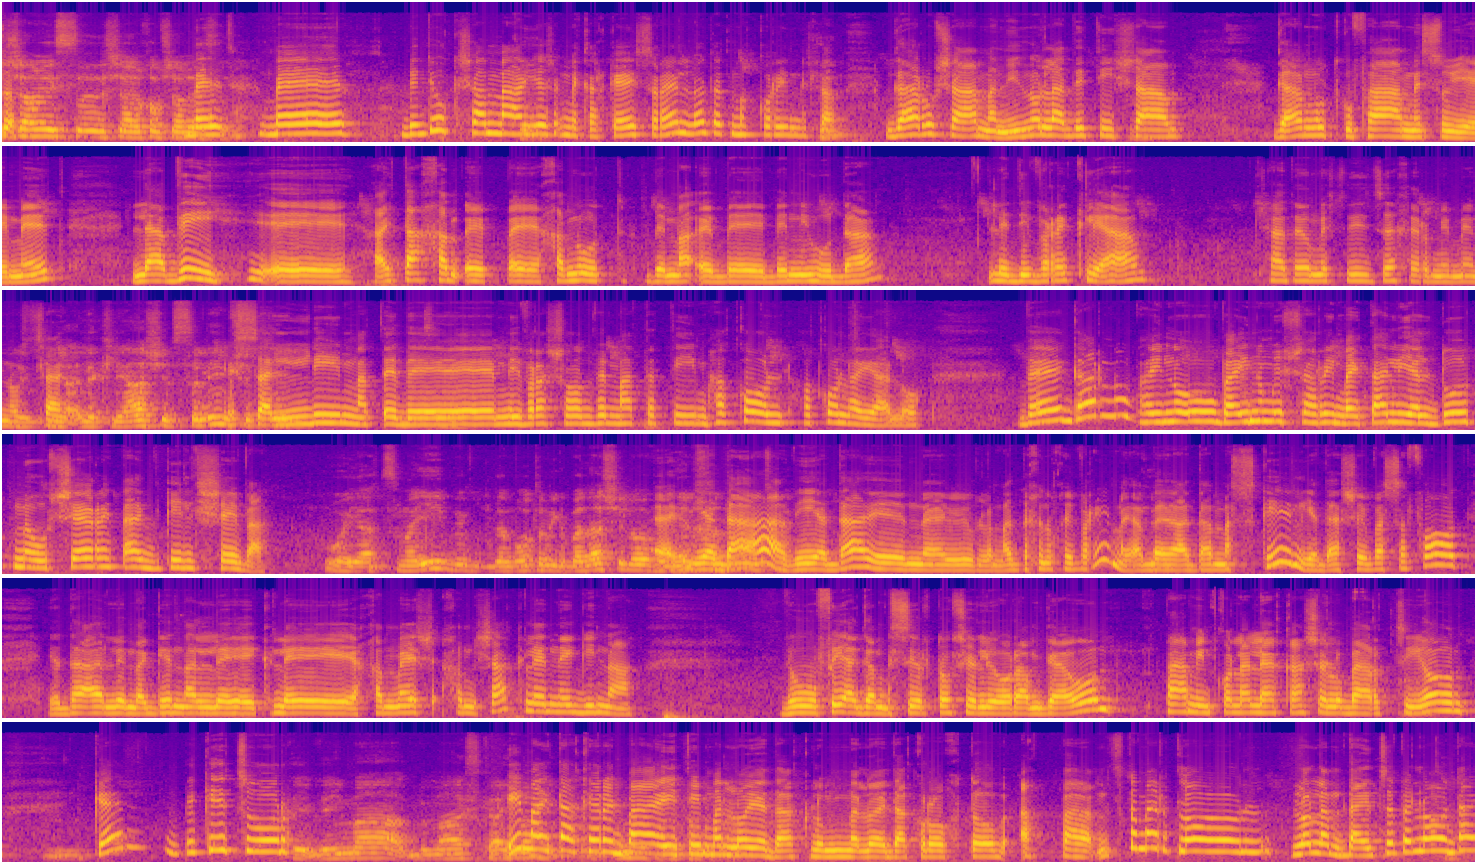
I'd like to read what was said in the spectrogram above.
לשער רחוב שערי ישראל. בדיוק שם יש מקרקעי ישראל, לא יודעת מה קוראים לשם. גרו שם, אני נולדתי שם, גרנו תקופה מסוימת. לאבי אה, הייתה חנ- אה, אה, חנות במ- אה, בבן יהודה לדברי קליעה, שעד היום יש לי זכר ממנו. לקליעה- לקליעה של סלים. סלים, ומברשות ומטטים, הכל, הכל היה לו. וגרנו, והיינו, והיינו מאושרים. הייתה לי ילדות מאושרת עד גיל שבע. הוא היה עצמאי למרות המגבלה שלו. אה, ידע, ידעה, אה, הוא למד בחינוך עברים, היה אדם משכיל, ידע שבע שפות, ידע לנגן על אה, כלי, חמש, חמישה כלי נגינה. והוא הופיע גם בסרטו של יורם גאון, פעם עם כל הלהקה שלו בהר ציון. כן, בקיצור, ואמא, במה עסקה? אמא הייתה עקרת בית, אמא לא ידעה כלום, אמא לא ידעה קרוא וכתוב אף פעם. זאת אומרת, לא, לא למדה את זה ולא די.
